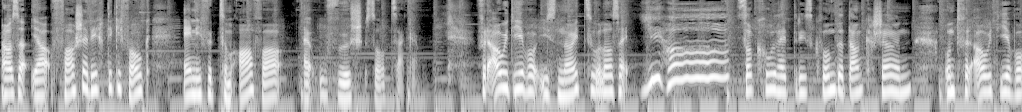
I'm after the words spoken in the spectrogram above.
Also, ja, fast eine richtige Folge. Eine für zum Anfang, ein Aufwisch sozusagen. Für alle die, die uns neu zulassen, ja, so cool hat ihr uns gefunden, danke schön. Und für alle die, die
